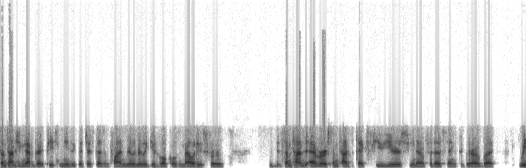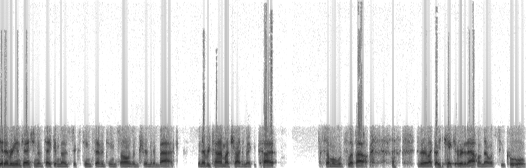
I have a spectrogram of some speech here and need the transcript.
sometimes you can have a great piece of music that just doesn't find really, really good vocals and melodies for sometimes ever. Sometimes it takes a few years, you know, for those things to grow. But we had every intention of taking those 16, 17 songs and trimming them back. And every time I tried to make a cut, someone would flip out. They're like, oh, you can't get rid of that one. That was too cool.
